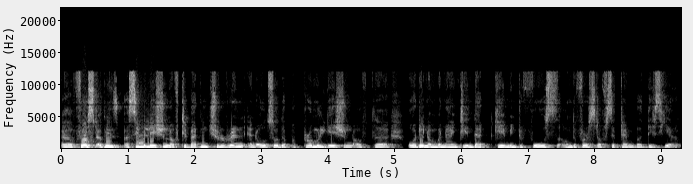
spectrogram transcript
uh, forced assimilation of Tibetan children and also the promulgation of the Order Number 19 that came into force on the 1st of September this year.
